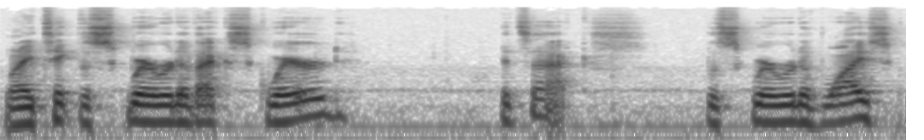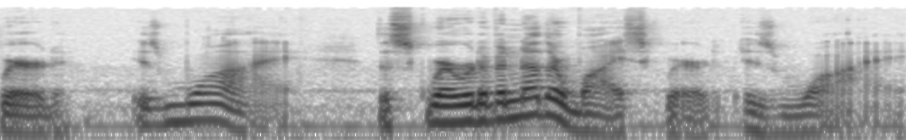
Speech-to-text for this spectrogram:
When I take the square root of x squared, it's x. The square root of y squared is y. The square root of another y squared is y.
